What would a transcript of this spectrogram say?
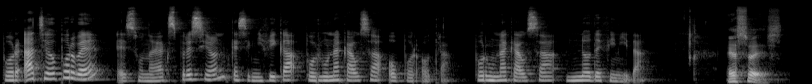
Por H o por B es una expresión que significa por una causa o por otra, por una causa no definida. Eso es.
